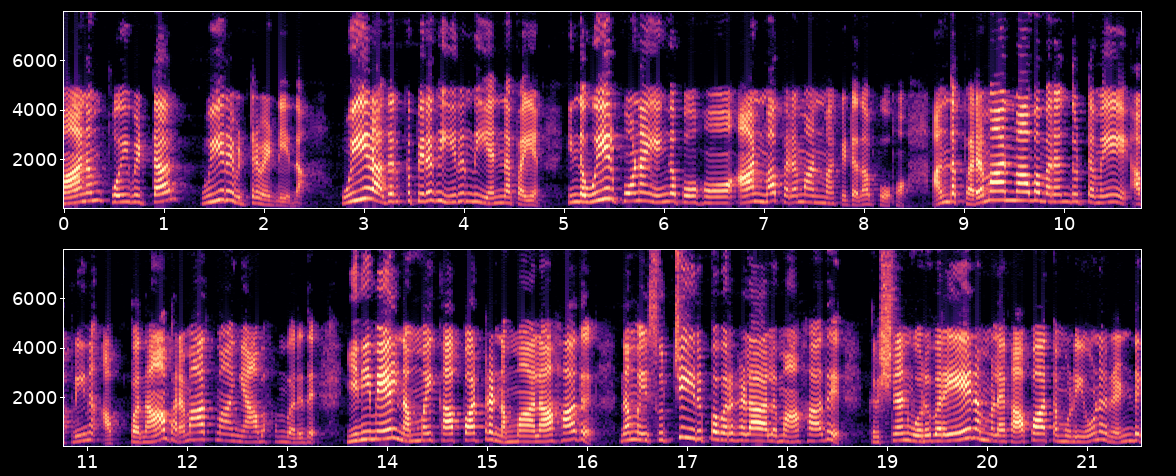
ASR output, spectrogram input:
மானம் போய்விட்டால் உயிரை விட்டுற வேண்டியதுதான். உயிர் அதற்கு பிறகு இருந்து என்ன பயன்? இந்த உயிர் போனால் எங்கே போகும்? ஆன்மா பரமான்மா கிட்ட தான் போகும். அந்த பரமான்மாவை மறந்துட்டோமே அப்படின்னு அப்போ தான் பரமாத்மா ஞாபகம் வருது. இனிமேல் நம்மை காப்பாற்ற நம்மாலாகாது நம்மை சுற்றி இருப்பவர்களாலும் ஆகாது. கிருஷ்ணன் ஒருவரே நம்மளை காப்பாற்ற முடியும்னு ரெண்டு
